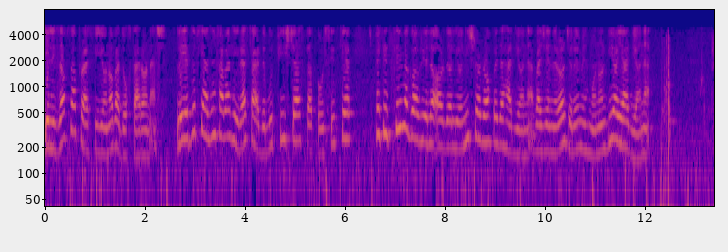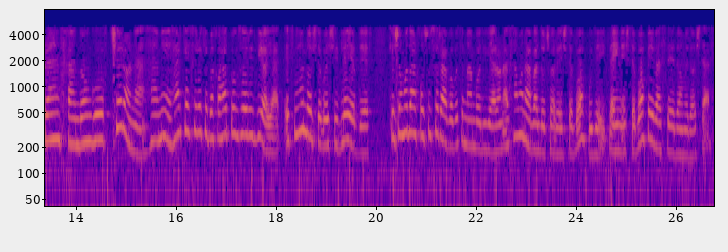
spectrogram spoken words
یلیزافتا پراکفیونا و دخترانش. لیبدف که از این خبر حیرت کرده بود پیش جست و پرسید که پتیتسین و گاوریل آردالیونیچ را راه بدهد یا نه و ژنرال جلوی مهمانان بیاید یا نه؟ پرنس خندان گفت چرا نه؟ همه هر کسی را که بخواهد بگذارید بیاید. اطمینان داشته باشید لیبدف که شما در خصوص روابط من با دیگران از همان اول دچار اشتباه بوده اید و این اشتباه پیوسته ادامه داشته است.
